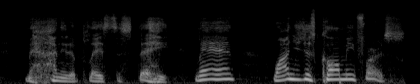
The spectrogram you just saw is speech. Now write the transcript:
Man, I need a place to stay. Man, why don't you just call me first?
